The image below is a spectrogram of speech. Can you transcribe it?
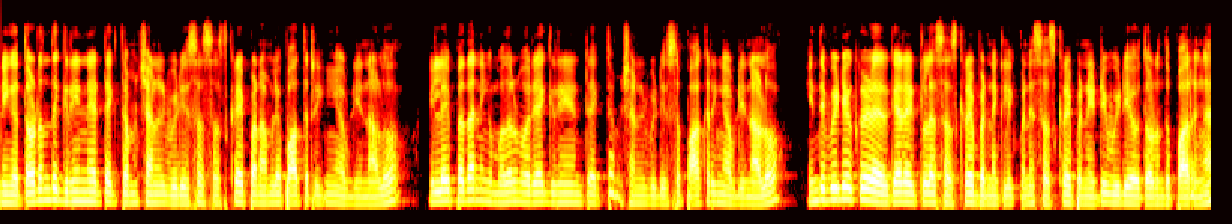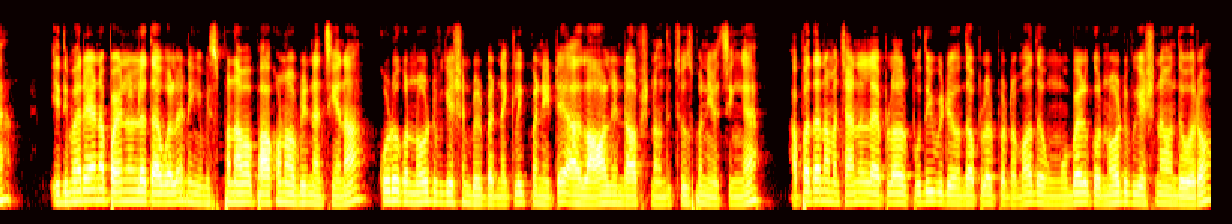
நீங்கள் தொடர்ந்து க்ரீன் டெக் தமிழ் சேனல் வீடியோஸை சப்ஸ்கிரைப் பண்ணாமலே பார்த்துட்ருக்கீங்க அப்படின்னாலோ இல்லை இப்போ தான் நீங்கள் முதல் முறையாக க்ரீன் டெக் தமிழ் சேனல் வீடியோஸை பார்க்குறீங்க அப்படின்னாலோ இந்த வீடியோ கீழே இருக்கிற ரெட் சப்ஸ்கிரைப் பண்ண கிளிக் பண்ணி சப்ஸ்கிரைப் பண்ணிவிட்டு வீடியோவை தொடர்ந்து பாருங்கள் இது மாதிரியான பயனுள்ள தகவலை நீங்கள் மிஸ் பண்ணாமல் பார்க்கணும் அப்படின்னு நினச்சிங்கன்னா கூட நோட்டிஃபிகேஷன் பில் பட்டனை கிளிக் பண்ணிவிட்டு அதில் ஆல் இண்ட் ஆப்ஷனை வந்து சூஸ் பண்ணி வச்சுங்க. அப்போ தான் நம்ம சேனலில் எப்போ ஒரு புது வீடியோ வந்து அப்லோட் பண்ணுறோமோ அது உங்கள் மொபைலுக்கு ஒரு நோட்டிஃபிகேஷனாக வந்து வரும்.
